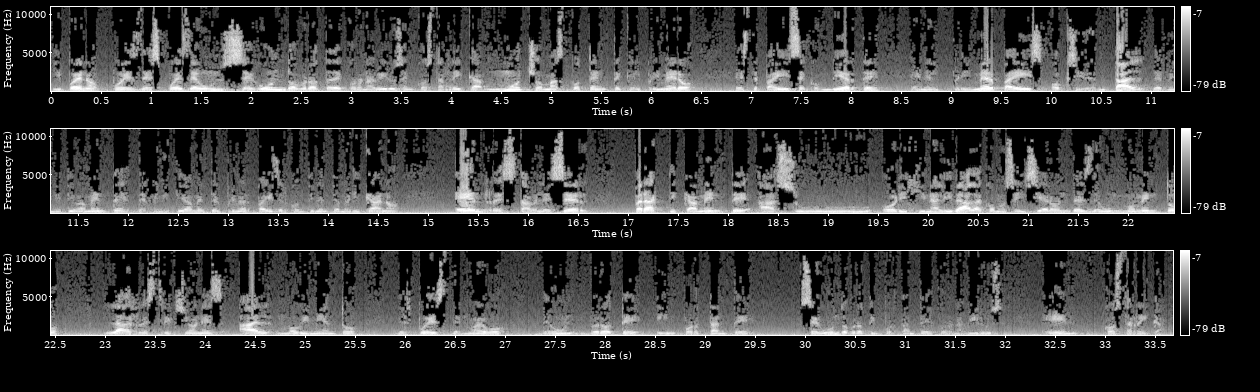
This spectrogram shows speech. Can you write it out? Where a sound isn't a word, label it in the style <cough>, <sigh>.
y bueno, pues después de un segundo brote de coronavirus en Costa Rica, mucho más potente que el primero, este país se convierte en el primer país occidental, definitivamente, definitivamente el primer país del continente americano, en restablecer prácticamente a su originalidad, a como se hicieron desde un momento las restricciones al movimiento después de nuevo de un brote importante segundo brote importante de coronavirus en Costa Rica.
